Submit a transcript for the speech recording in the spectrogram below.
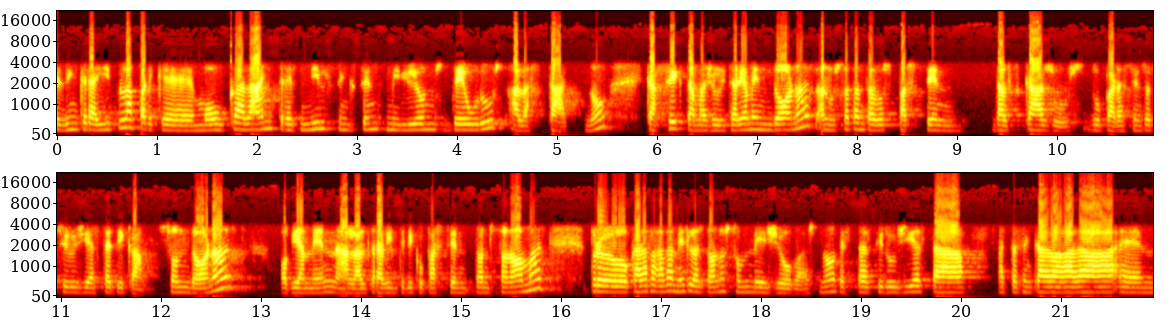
és increïble perquè mou cada any 3.500 milions d'euros a l'Estat, no? que afecta majoritàriament dones, en un 72% dels casos d'operacions de cirurgia estètica són dones, òbviament l'altre 20 i per cent doncs, són homes, però cada vegada més les dones són més joves. No? Aquesta cirurgia està, està sent cada vegada eh,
